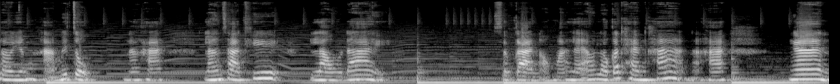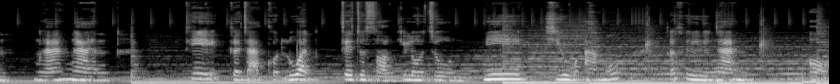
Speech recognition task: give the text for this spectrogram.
เรายังหาไม่จบนะคะ หลังจากที่เราได้สการออกมาแล้ว เราก็แทนค่านะคะ งานนะงาน ที่เกิดจากขดลวด 7.2 กิโลจูล มี Q out ก็คืองานออก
